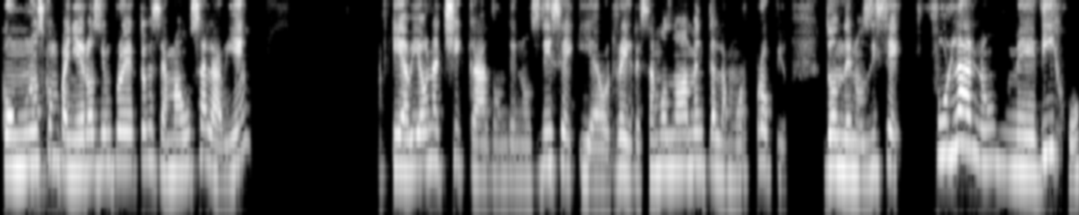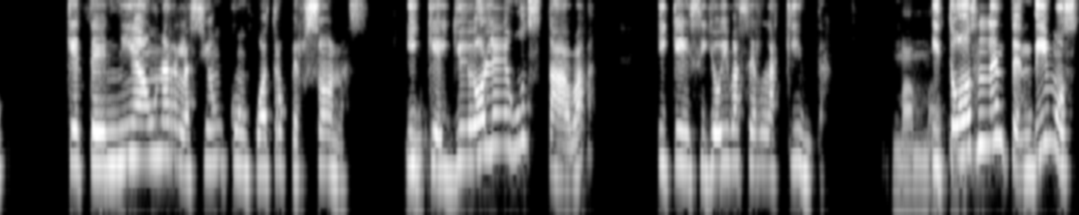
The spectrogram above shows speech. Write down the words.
con unos compañeros de un proyecto que se llama Úsala Bien. Y había una chica donde nos dice, y regresamos nuevamente al amor propio, donde nos dice, fulano me dijo que tenía una relación con cuatro personas y que yo le gustaba y que si yo iba a ser la quinta. Y todos le entendimos,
